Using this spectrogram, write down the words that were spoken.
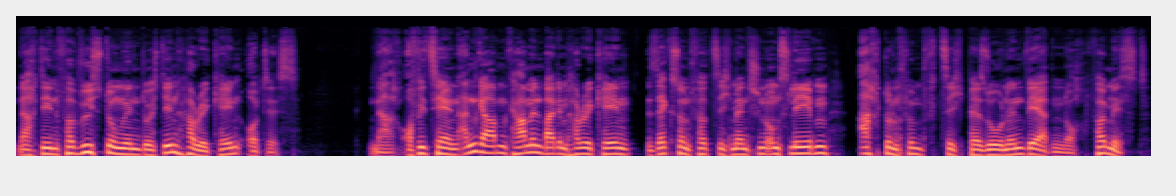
nach den Verwüstungen durch den Hurricane Otis. Nach offiziellen Angaben kamen bei dem Hurricane 46 Menschen ums Leben, 58 Personen werden noch vermisst.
